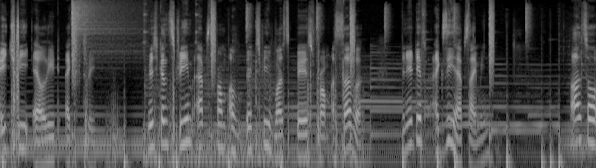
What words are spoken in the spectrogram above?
HP Elite X3, which can stream apps from a HP workspace from a server, the native EXE apps I mean. Also,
